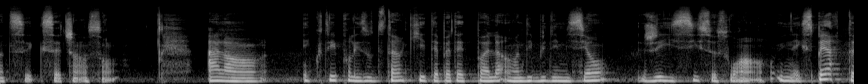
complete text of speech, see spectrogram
romantique, cette chanson. Alors, écoutez, pour les auditeurs qui étaient peut-être pas là en début d'émission, j'ai ici ce soir une experte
